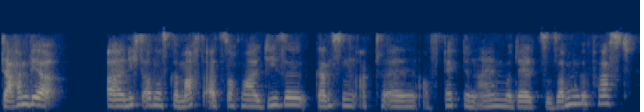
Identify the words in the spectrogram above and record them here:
Da haben wir äh, nichts anderes gemacht, als nochmal diese ganzen aktuellen Aspekte in einem Modell zusammengefasst.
